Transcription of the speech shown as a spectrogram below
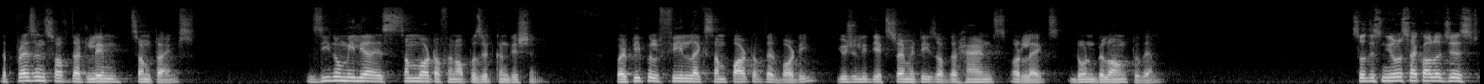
the presence of that limb sometimes. Xenomelia is somewhat of an opposite condition, where people feel like some part of their body, usually the extremities of their hands or legs, don't belong to them. So, this neuropsychologist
